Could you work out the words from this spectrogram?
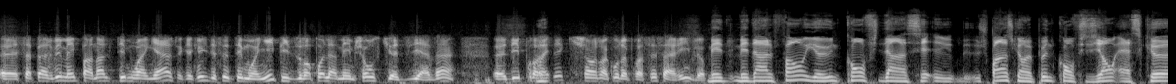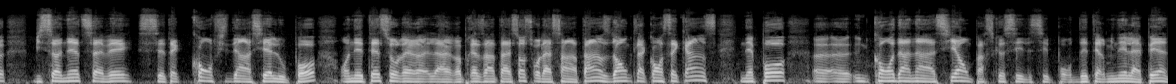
Euh, ça peut arriver même pendant le témoignage de quelqu'un qui décide de témoigner puis il dira pas la même chose qu'il a dit avant. Euh, des procès ouais. qui changent en cours de procès, ça arrive. Là. Mais, mais dans le fond, il y a eu une confidentielle. Je pense qu'il y a un peu une confusion. Est-ce que Bissonnette savait si c'était confidentiel ou pas? On était sur la, la, représentation sur la sentence, donc la conséquence n'est pas euh, une condamnation parce que c'est pour déterminer la peine.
